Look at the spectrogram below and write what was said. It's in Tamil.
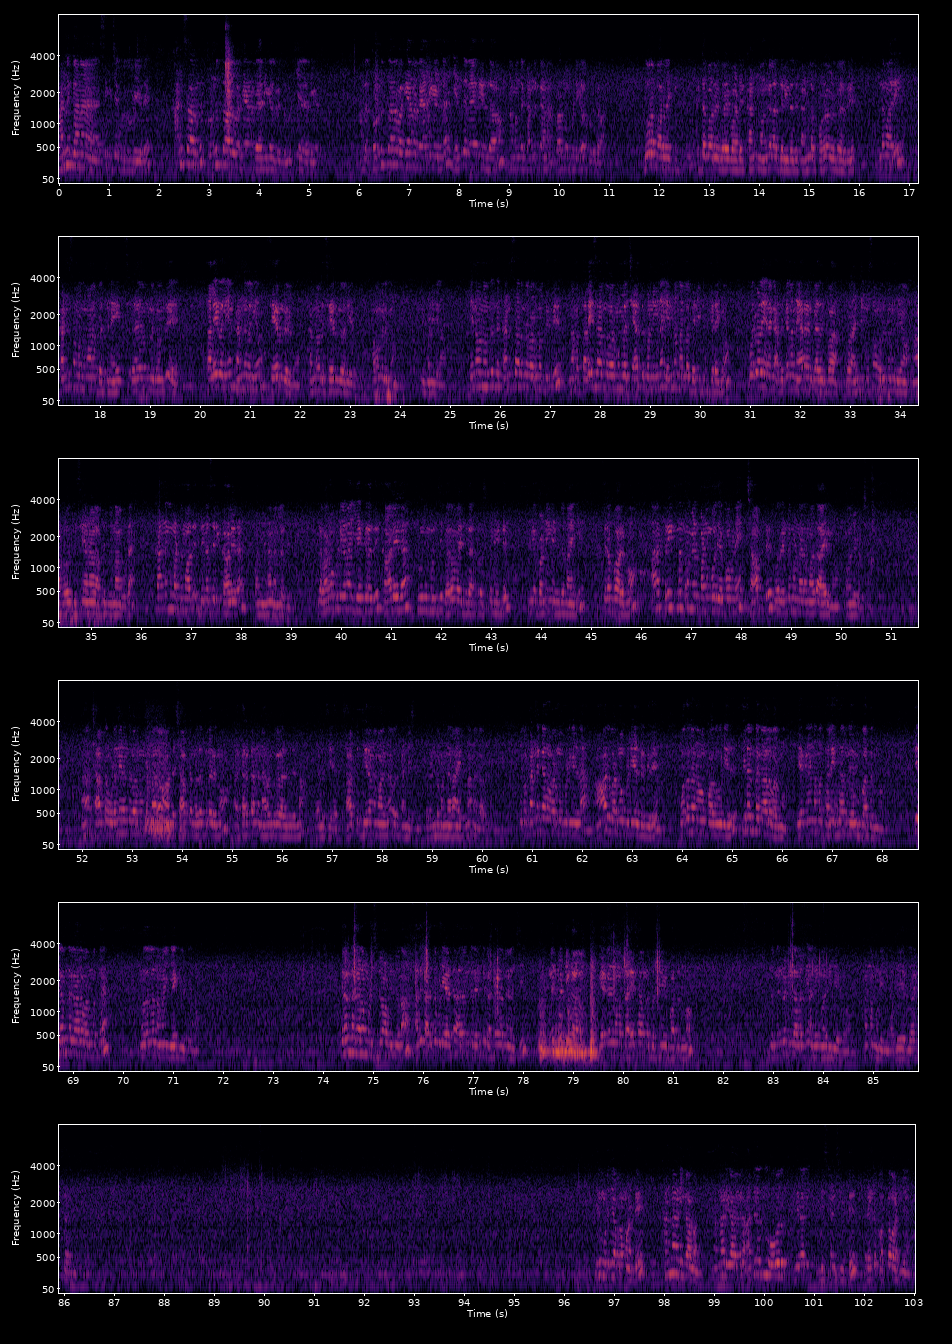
கண்ணுக்கான சிகிச்சை கொடுக்கக்கூடியது. கண் சார்ந்து தொண்ணூத்தாறு வகையான வியாதிகள் இருக்கு முக்கிய வியாதிகள். அந்த தொண்ணூத்தாறு வகையான வியாதிகளில் எந்த வியாதி இருந்தாலும் நம்ம அந்த கண்ணுக்கான வர்ம புள்ளிகளை கொடுக்கலாம். தூர பார்வை கிட்ட பார்வை குறைபாடு கண் மங்கலா தெரிகிறது கண்ணில் புற விழுறது இந்த மாதிரி கண் சம்பந்தமான பிரச்சனை உங்களுக்கு வந்து தலைவலியும் கண்ணு வலியும் சேர்ந்து இருக்கும். கண்ணோடு சேர்ந்து வலி இருக்கும். அவங்களுக்கும் இது பண்ணிக்கலாம். இன்னொன்று வந்து இந்த கண் சார்ந்த வர்மத்துக்கு நம்ம தலை சார்ந்த வர்மங்களை சேர்த்து பண்ணீங்கன்னா இன்னும் நல்ல பெனிஃபிட் கிடைக்கும்? ஒருவேளை எனக்கு அதுக்கெல்லாம் நேரம் இருக்காதுப்பா. ஒரு அஞ்சு நிமிஷம் ஒதுக்க முடியும். நான் அவ்வளோ பிஸியான ஆள் அப்படின்னு சொன்னால் கூட கண்ணுக்கு மட்டுமாவது தினசரி காலையில் பண்ணிங்கன்னா நல்லது. இந்த வர்ம புள்ளிகள்லாம் காலையில் தூங்கி முடிச்சு வெறும் வயதில் ப்ரெஸ் பண்ணிவிட்டு நீங்கள் பண்ணீங்கன்னு சொன்னாக்கி சிறப்பாக இருக்கும். ஆனால் ட்ரீட்மெண்ட் பண்ணும்போது எப்போவுமே சாப்பிட்டு ஒரு ரெண்டு மணி நேரமாவது ஆயிருக்கும் குறைஞ்சபட்சம். சாப்பிட்ட உடனே வந்து வர்மம் பண்ணாலும் அந்த சாப்பிட்ட மிதப்பில் இருக்கும். அது கரெக்டாக அந்த நரம்புகள் அது இதுனா வேலை செய்யாது. சாப்பிட்டு ஜீரணமாகின ஒரு கண்டிஷன் ஒரு ரெண்டு மணி நேரம் ஆகிட்டுனா நல்லாயிருக்கும் இப்போ கண்ணுக்கான வர்ம புள்ளிகள்லாம் ஆறு வர்ம புள்ளிகள் இருக்குது. முதல்ல நம்ம பார்க்கக்கூடியது திறந்த கால வர்மம். ஏற்கனவே நம்ம தலை சார்ந்து இருந்து பார்த்துருந்தோம். திறந்த கால வர்மத்தை முதல்ல நம்ம இயக்கி விட்டுருக்கோம். திறந்த காலம் முடிச்சிட்டோம் அப்படின்னு சொன்னால் அதுக்கு அடுத்தபடியாட்டு அது வந்து ரெண்டு கட்டைவரலையும் வச்சு மின்வெட்டி காலம். ஏற்கனவே நம்ம தலை சார்ந்த பிரச்சனையை பார்த்துருந்தோம். இந்த மின்வெட்டி காலத்தையும் அதே மாதிரி கேட்கணும் கண்ண முடியுங்க. அப்படியே ரிலாக்ஸாக இருக்கும் இது முடிஞ்ச அப்புறமாட்டு கண்ணாடி காலம். கண்ணாடி காலங்கிற அதுலேருந்து ஒவ்வொரு விரல் டிஸ்டன்ஸ் விட்டு ரெண்டு பக்கவாட்டிலையும்.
